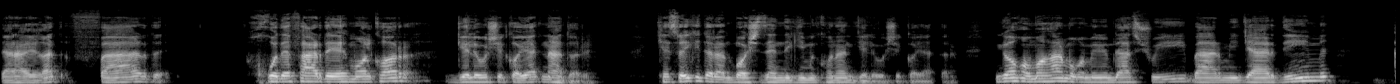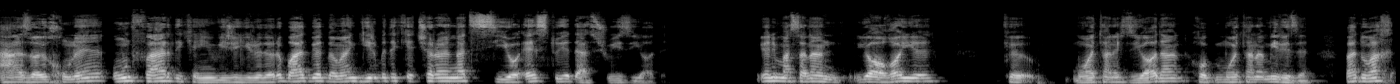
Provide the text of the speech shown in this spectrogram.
در حقیقت فرد خود فرد اهمال کار گله و شکایت نداره. کسایی که دارن باش زندگی می‌کنن گله و شکایت دارن. میگه آقا ما هر موقع میریم دستشویی برمیگردیم اعضای خونه اون فردی که این ویژگی رو داره باید بیاد به من گیر بده که چرا اینقدر سی و اس توی دستشویی زیاده. یعنی مثلا یه آقایی که موهای تنش زیادن خب موهای تنم میریزه. بعد اون وقت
